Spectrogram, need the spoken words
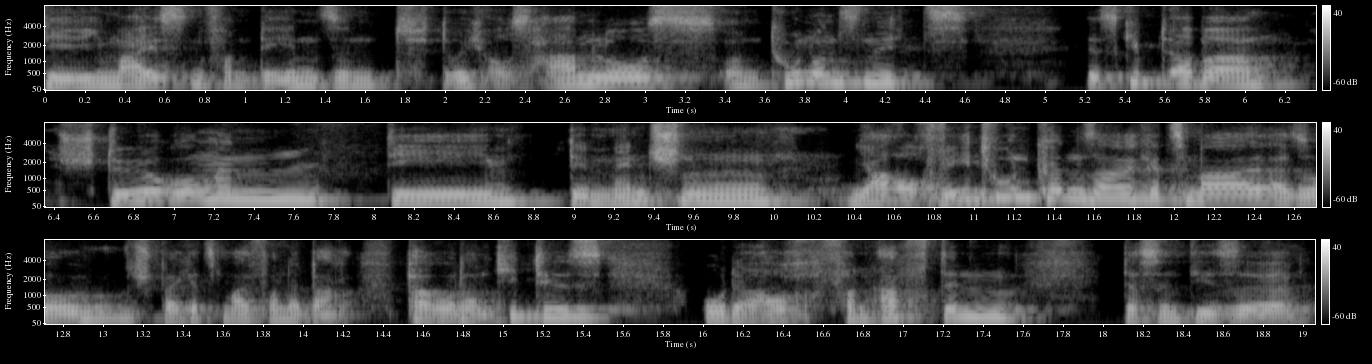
Die meisten von denen sind durchaus harmlos und tun uns nichts. Es gibt aber Störungen, die dem Menschen ja auch wehtun können, sage ich jetzt mal. Also ich spreche jetzt mal von der Parodontitis oder auch von Aften. Das sind diese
